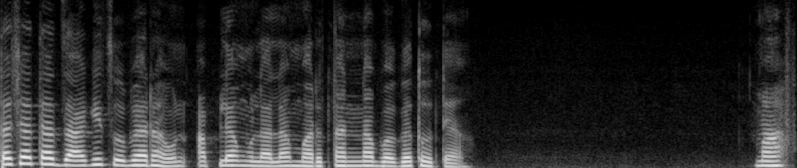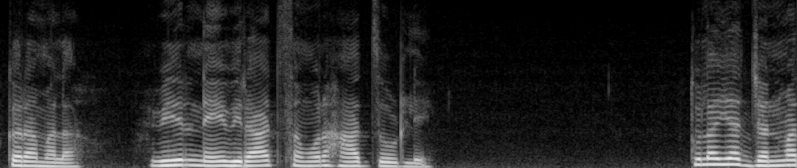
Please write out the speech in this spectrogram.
त्याच्या त्या जागीच उभ्या राहून आपल्या मुलाला मरताना बघत होत्या. माफ करा मला. वीरने विराट समोर हात जोडले. तुला या जन्मात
